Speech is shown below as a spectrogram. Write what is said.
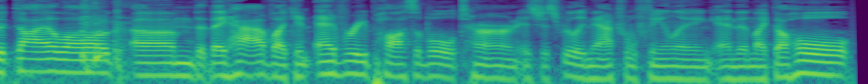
the dialogue um, that they have, like in every possible turn, is just really natural feeling, and then like the whole.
